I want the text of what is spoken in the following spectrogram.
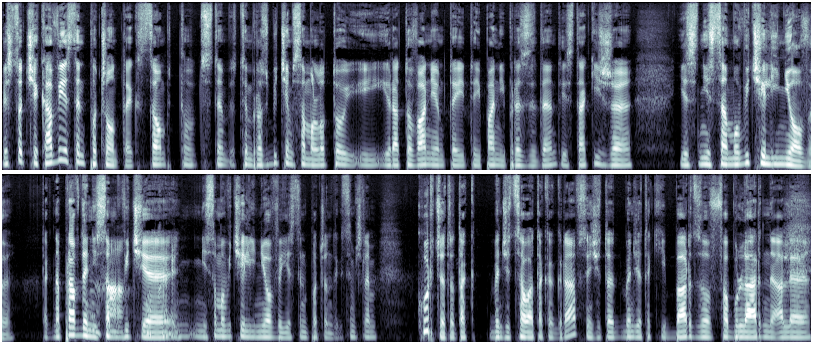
Wiesz co, ciekawy jest ten początek z, całą, to, z, tym, z tym, rozbiciem samolotu i, i ratowaniem tej, tej pani prezydent jest taki, że jest niesamowicie liniowy. Tak naprawdę niesamowicie, okay. niesamowicie liniowy jest ten początek. Więc myślałem, kurczę, to tak będzie cała taka gra? W sensie to będzie taki bardzo fabularny, ale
